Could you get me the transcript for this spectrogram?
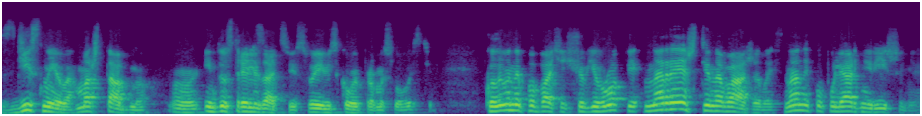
здійснила масштабну е, індустріалізацію своєї військової промисловості, коли вони побачать, що в Європі нарешті наважились на непопулярні рішення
